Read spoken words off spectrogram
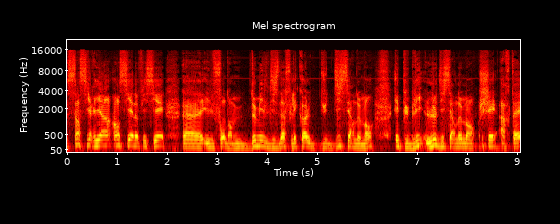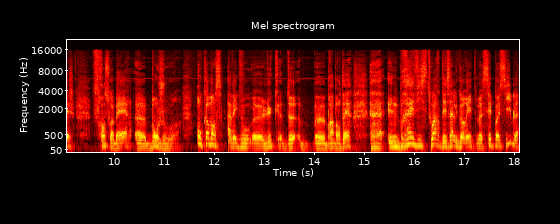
Saint-Cyrien, ancien officier. Ils font en 2019 l'école du discernement et publie Le discernement chez Artege. François Bert, bonjour. On commence avec vous, Luc de Brabander. Euh, une brève histoire des algorithmes, c'est possible,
